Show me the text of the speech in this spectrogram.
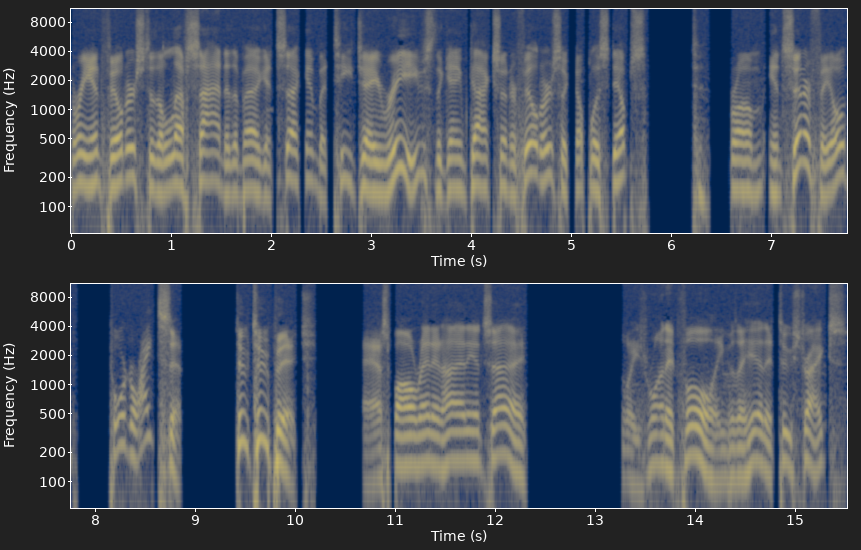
Three infielders to the left side of the bag at second, but TJ Reeves, the Gamecock center fielders, a couple of steps from in center field toward right center. 2 2 pitch. Fastball ran it high and inside. Well, he's run it full. He was ahead at two strikes.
